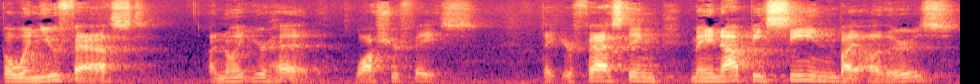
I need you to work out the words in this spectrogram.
But when you fast, anoint your head, wash your face, that your fasting may not be seen by others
